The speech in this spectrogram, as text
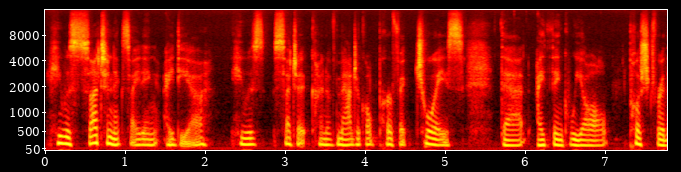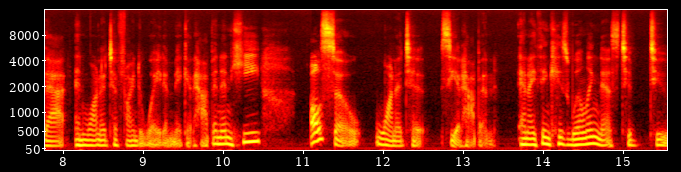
he was such an exciting idea. He was such a kind of magical, perfect choice that I think we all pushed for that and wanted to find a way to make it happen. And he also wanted to see it happen. And I think his willingness to to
